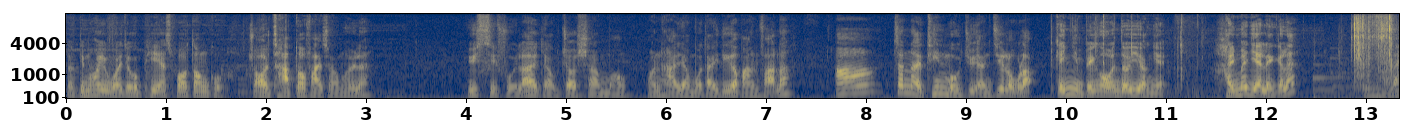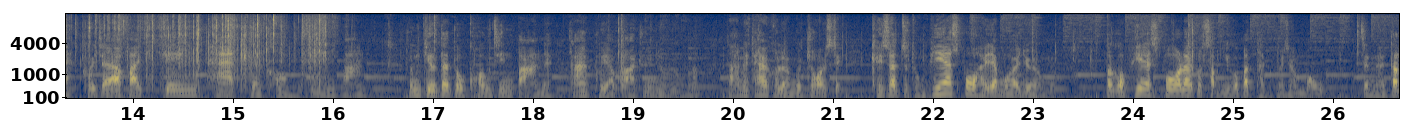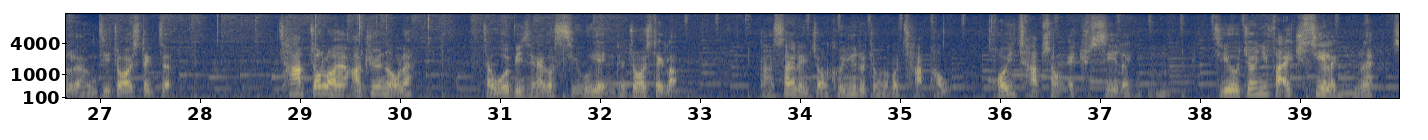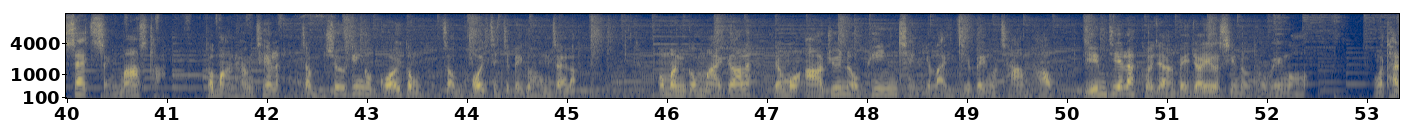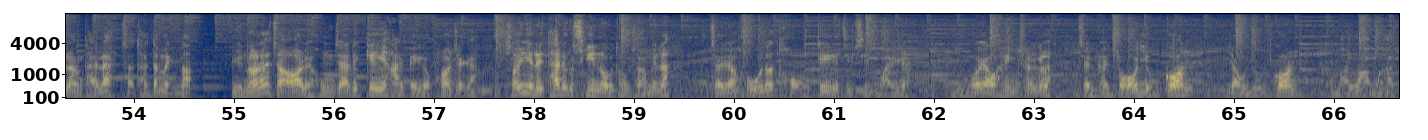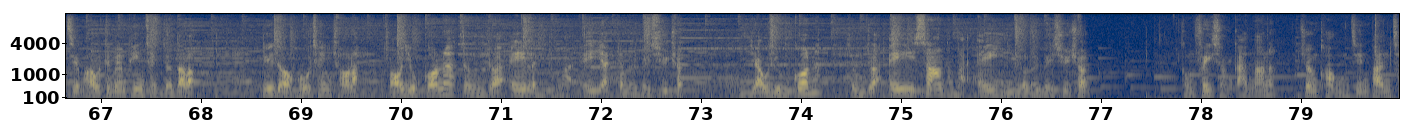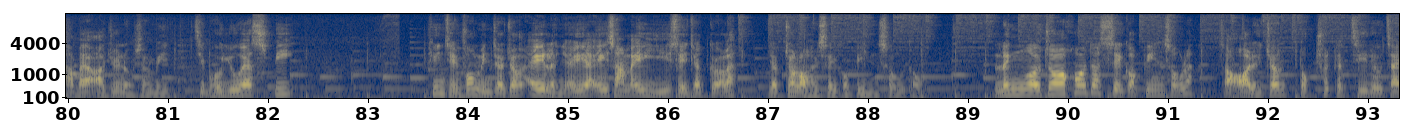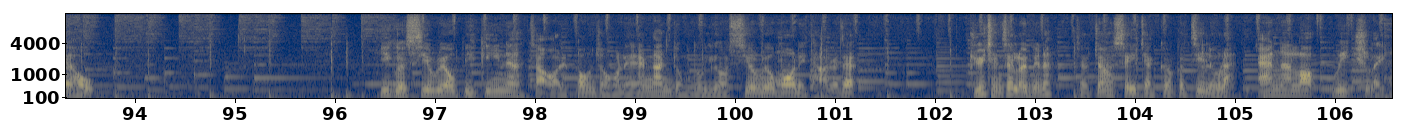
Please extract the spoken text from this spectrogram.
又點可以為咗個 PS4 dongle 再插多塊上去咧？於是乎咧，又再上網揾下有冇第二啲嘅辦法啦。啊，真係天無絕人之路啦！竟然俾我揾到依樣嘢，係乜嘢嚟嘅咧？原來咧，佢就係一塊 gamepad 嘅擴展板。咁叫得到擴展板咧，梗係配合阿 o 用啦。但你睇下佢兩個 joystick，其實就同 PS4 係一模一樣嘅。不過 PS4 咧個十二個 button 佢就冇，淨係得兩支 joystick 啫。插咗落去 Arduino 咧，就会变成一个小型嘅 Joystick 啦。但系犀利在佢呢度仲有个插口，可以插上 HC 零五。只要将呢块 HC 零五咧 set 成 master，咁万向车咧就唔需要经过改动，就可以直接俾佢控制啦。我问个卖家咧，有冇 Arduino 编程嘅例子俾我参考？点知咧佢就俾咗呢个线路图俾我，我睇两睇咧就睇得明啦。原来咧就系嚟控制一啲机械臂嘅 project 啊，所以你睇到个线路图上面咧就有好多舵机嘅接线位嘅，而我有兴趣嘅咧净系左摇杆、右摇杆同埋蓝牙接口点样编程就得啦。呢度好清楚啦，左摇杆咧就用咗 A 零同埋 A 一嘅类比输出，而右摇杆咧就用咗 A 三同埋 A 二嘅类比输出，咁非常简单啦。将扩展品插喺 Arduino 上面，接好 USB。编程方面就将 A 零、A 一、A 三、A 二四只脚咧入咗落去四个变数度，另外再开多四个变数咧就爱嚟将读出嘅资料挤好。呢句 Serial Begin 咧就爱嚟帮助我哋一啱用到呢个 Serial Monitor 嘅啫。主程式里面咧就将四只脚嘅资料咧 Analog r i c h l y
